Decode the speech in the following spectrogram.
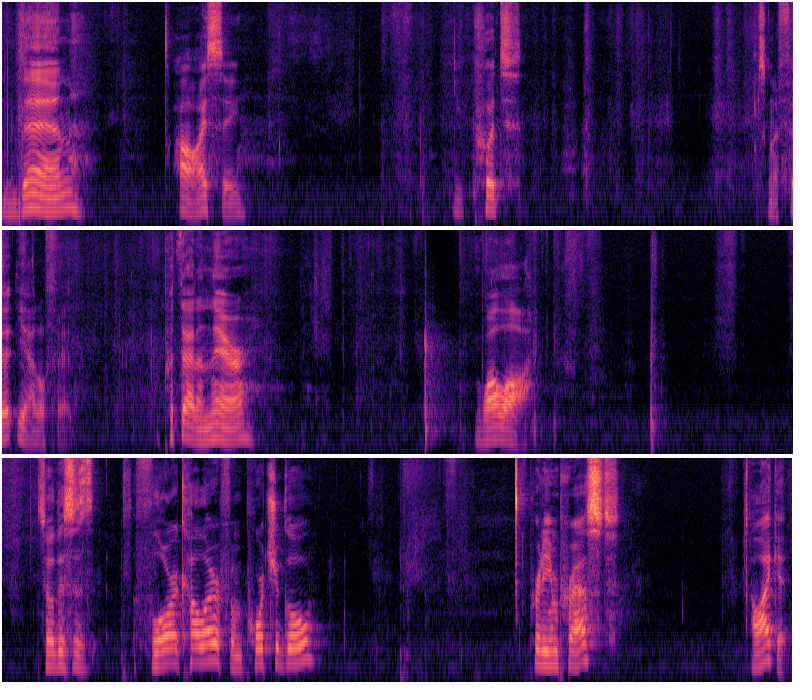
And then, oh, I see. You put, it's gonna fit? Yeah, it'll fit. Put that in there. Voila. So this is Color from Portugal. Pretty impressed. I like it.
